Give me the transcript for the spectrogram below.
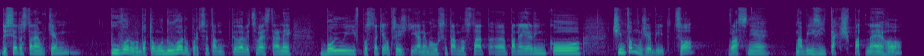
Když se dostaneme k těm původu nebo tomu důvodu, proč se tam ty levicové strany bojují v podstatě o přežití a nemohou se tam dostat. Eh, pane Jelínku, čím to může být? Co vlastně nabízí tak špatného,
